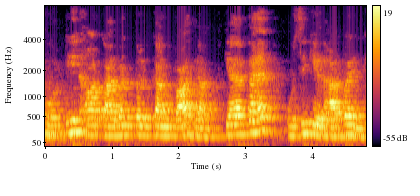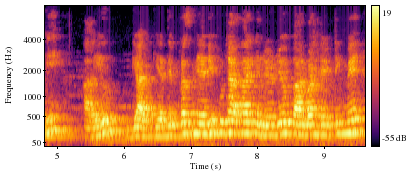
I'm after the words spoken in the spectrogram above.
14 और कार्बन 12 का अनुपात ज्ञात किया जाता है। उसी के आधार पर इनकी आयु ज्ञात किया जाती है। प्रश्न ये भी पूछा था कि रेडियो कार्बन डेटिंग में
